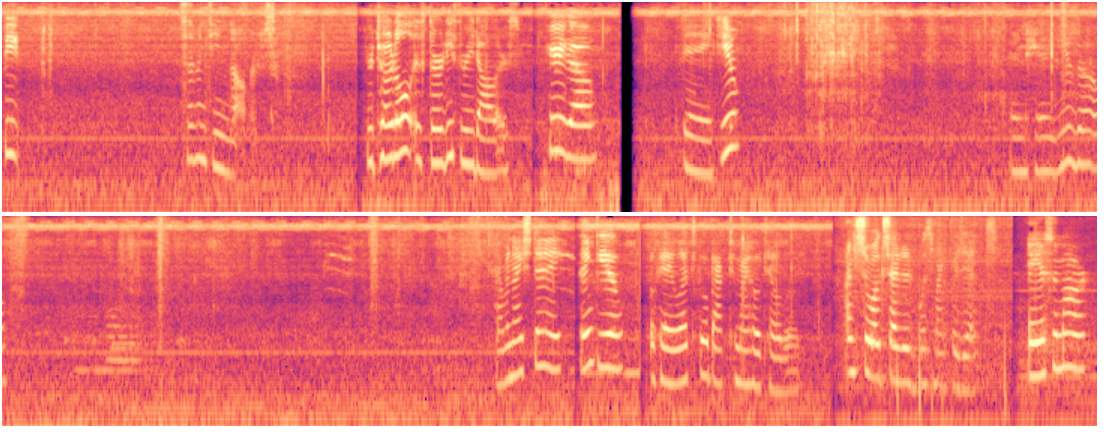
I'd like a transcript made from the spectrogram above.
beep. Seventeen dollars. Your total is thirty-three dollars. Here you go. Thank you. And here you go. Have a nice day. Thank you. Okay, let's go back to my hotel room. I'm so excited with my fidgets. ASMR.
